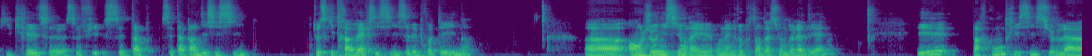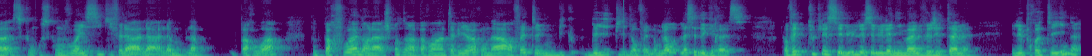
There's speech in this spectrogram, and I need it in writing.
qui créent ce, cet, appendice ici. Tout ce qui traverse ici, c'est des protéines. Euh, en jaune, ici, on a, on a une représentation de l'ADN. Et par contre, ici, sur la, ce qu'on voit ici, qui fait la, la, la paroi. Donc parfois, dans la, je pense dans la paroi intérieure, on a en fait une des lipides. En fait. Donc là, là c'est des graisses. En fait, toutes les cellules, les cellules animales, végétales et les protéines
